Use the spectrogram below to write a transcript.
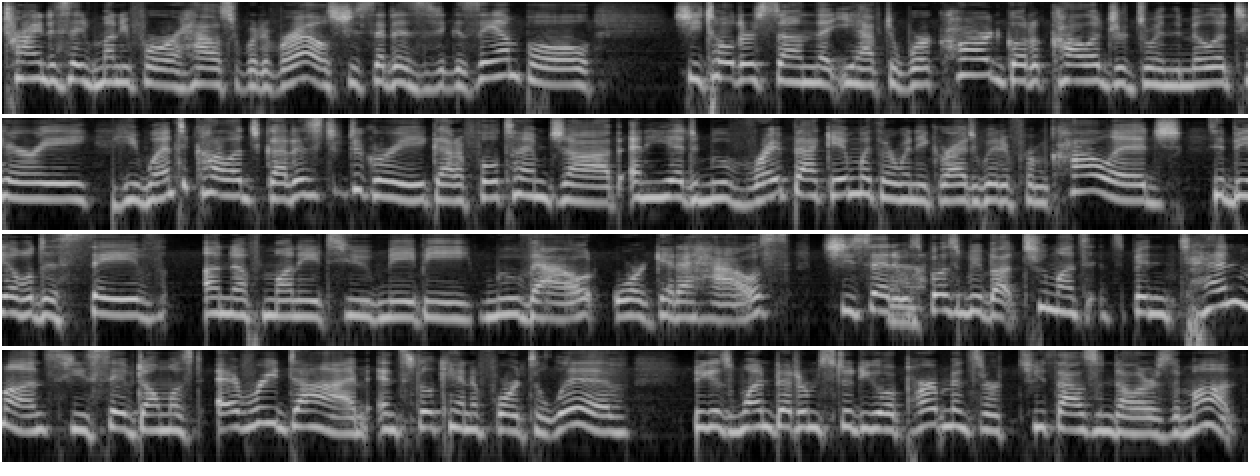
trying to save money for her house or whatever else. She said, as an example, she told her son that you have to work hard, go to college, or join the military. He went to college, got his degree, got a full time job, and he had to move right back in with her when he graduated from college to be able to save enough money to maybe move out or get a house. She said it was supposed to be about two months. It's been 10 months. He saved almost every dime and still can't afford to live because one bedroom studio apartments are $2,000 a month.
